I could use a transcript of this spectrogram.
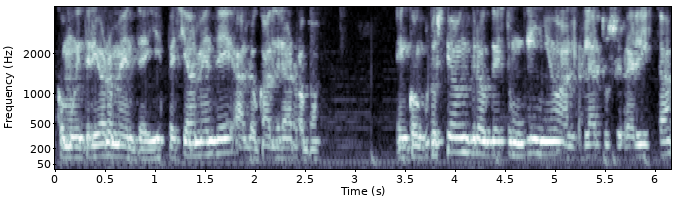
como interiormente y especialmente al local de la ropa. En conclusión, creo que es un guiño al relato surrealista,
